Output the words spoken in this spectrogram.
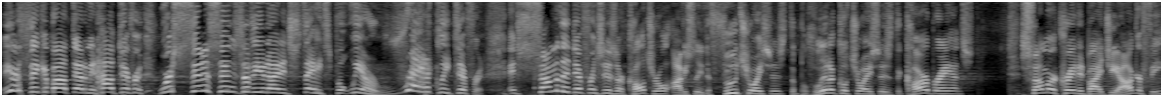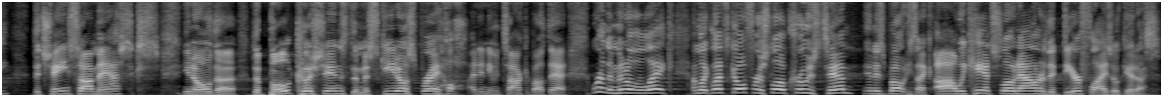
You ever think about that? I mean, how different? We're citizens of the United States, but we are radically different. And some of the differences are cultural. Obviously, the food choices, the political choices, the car brands. Some are created by geography, the chainsaw masks, you know, the, the boat cushions, the mosquito spray. Oh, I didn't even talk about that. We're in the middle of the lake. I'm like, let's go for a slow cruise, Tim, in his boat. He's like, oh, we can't slow down or the deer flies will get us.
